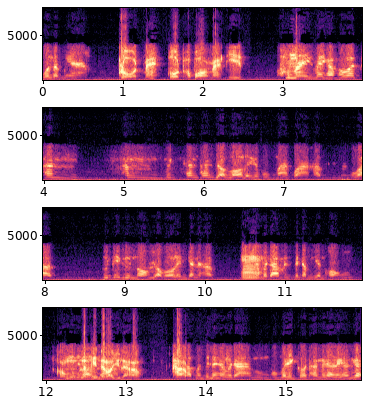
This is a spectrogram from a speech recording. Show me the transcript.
วนแบบเนี้ยนะโกรธไหมโกรธพบไหมที่ไม่ไม่ครับ เพราะว่าท่านท่านเหมือนท่านท่านหยอกล้อเล่นกับผมมากกว่าครับเหมือนกับว่ารุ่นพี่รุ่นน้องหยอกล้อเล่นกันนะครับอืมธรรมดามันเป็นธรรมเนียมของของนักเรียนเราอยู่แล้วครับครับมันเป็นเรื่องธรรมดาผมผมไม่ได้โกรธท่านไม่ได้อะไรท่านก็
